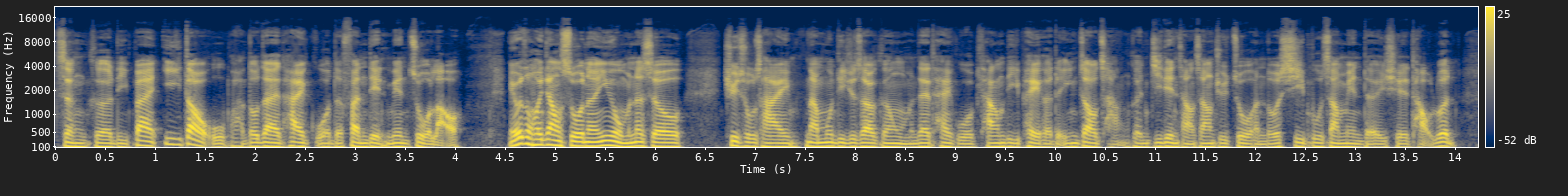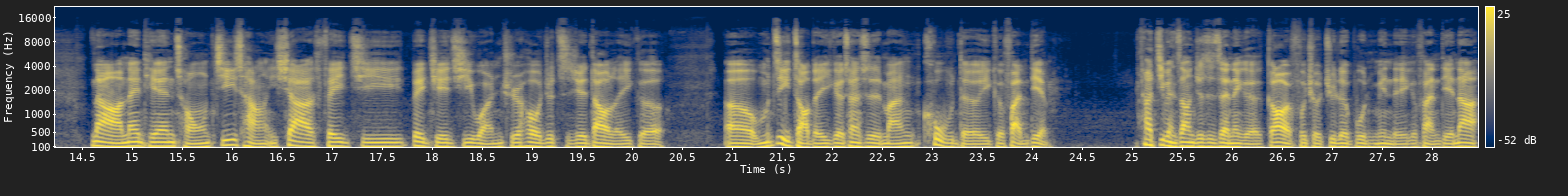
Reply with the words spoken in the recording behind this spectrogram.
整个礼拜一到五吧都在泰国的饭店里面坐牢。诶，为什么会这样说呢？因为我们那时候去出差，那目的就是要跟我们在泰国当地配合的营造厂跟机电厂商去做很多细部上面的一些讨论。那那天从机场一下飞机被接机完之后，就直接到了一个呃我们自己找的一个算是蛮酷的一个饭店。它基本上就是在那个高尔夫球俱乐部里面的一个饭店。那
